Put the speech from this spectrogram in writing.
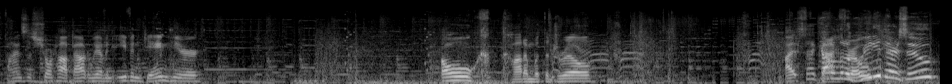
Aklo finds the short hop out, and we have an even game here. Oh, caught him with the drill. I SFAT got a little throw. greedy there, Zoo.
